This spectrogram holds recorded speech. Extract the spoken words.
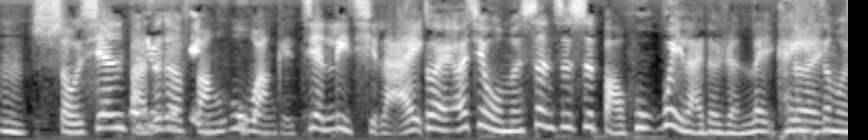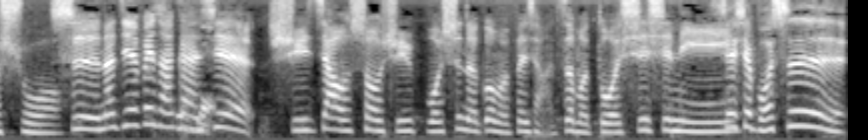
嗯，首先把这个防护网给建立起来。对，而且我们甚至是保护未来的人类，可以这么说。是，那今天非常感谢徐教授、徐博士呢，跟我们分享了这么多，谢谢你，谢谢博士。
